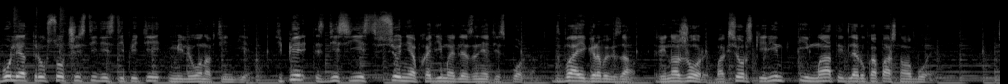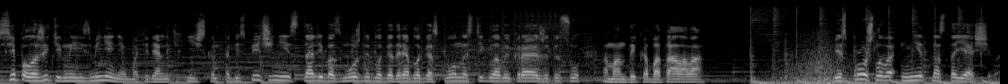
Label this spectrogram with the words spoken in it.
более 365 миллионов тенге. Теперь здесь есть все необходимое для занятий спортом. Два игровых зала, тренажеры, боксерский ринг и маты для рукопашного боя. Все положительные изменения в материально-техническом обеспечении стали возможны благодаря благосклонности главы края ЖТСУ Аманды Кабаталова. Без прошлого нет настоящего.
